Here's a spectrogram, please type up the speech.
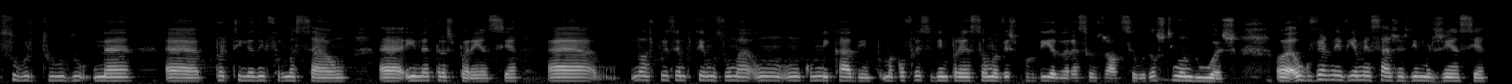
sobretudo na uh, partilha de informação uh, e na transparência. Uh, nós, por exemplo, temos uma, um, um, comunicado, uma conferência de imprensa uma vez por dia da Direção-Geral de Saúde. Eles tinham duas. o Governo envia mensagens de emergência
